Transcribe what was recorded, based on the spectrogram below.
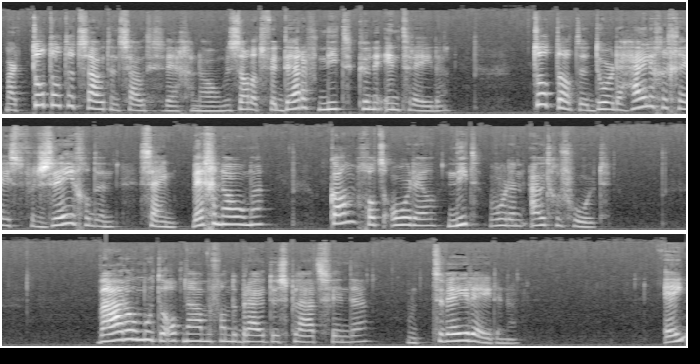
Maar totdat het zout en zout is weggenomen, zal het verderf niet kunnen intreden. Totdat de door de Heilige Geest verzegelden zijn weggenomen, kan Gods oordeel niet worden uitgevoerd. Waarom moet de opname van de bruid dus plaatsvinden? Om twee redenen. 1.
